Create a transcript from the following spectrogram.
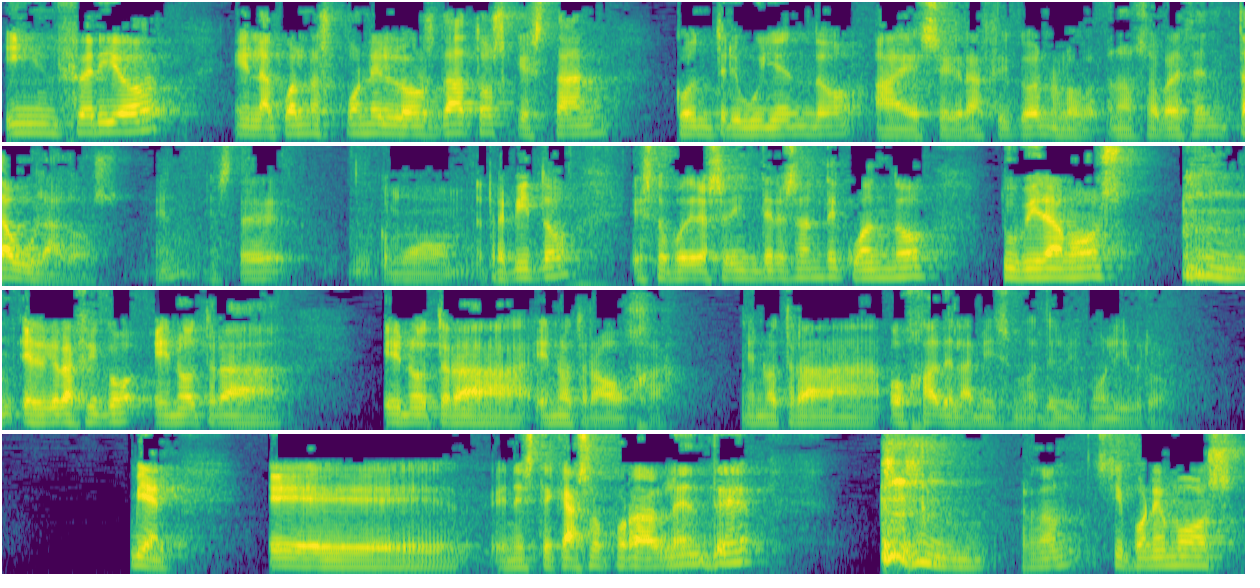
inferior en la cual nos pone los datos que están contribuyendo a ese gráfico, nos, aparecen tabulados. Este, como repito, esto podría ser interesante cuando tuviéramos el gráfico en otra, en otra, en otra hoja, en otra hoja de la mismo, del mismo libro. Bien, eh, en este caso probablemente, perdón, si ponemos,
